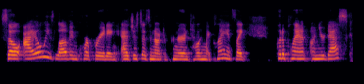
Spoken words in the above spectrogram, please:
So I always love incorporating as just as an entrepreneur and telling my clients like put a plant on your desk,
